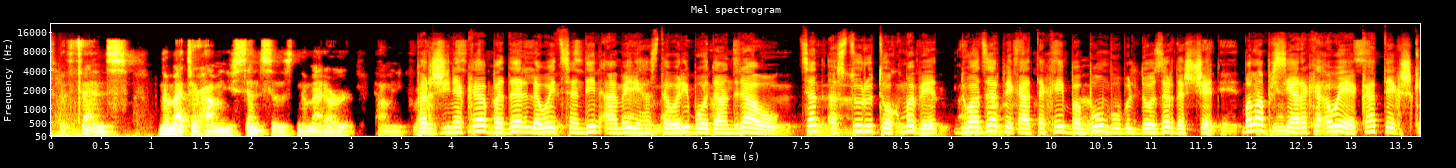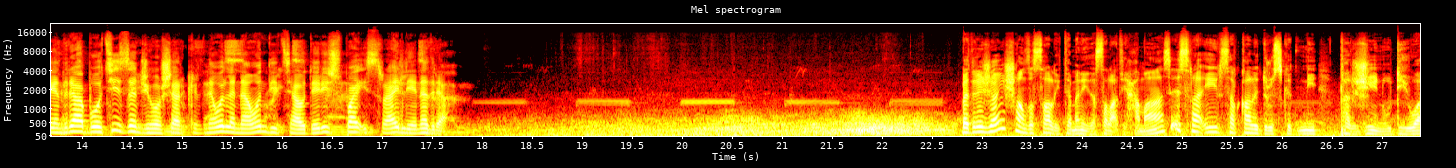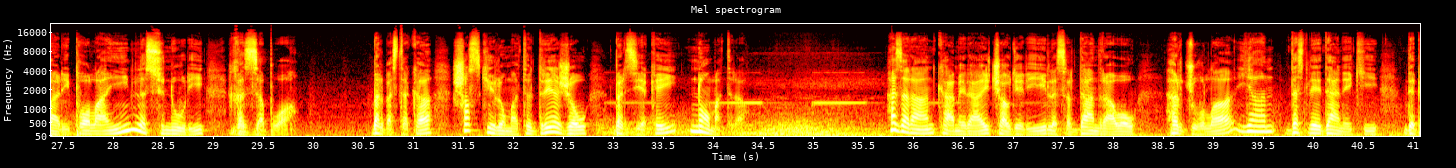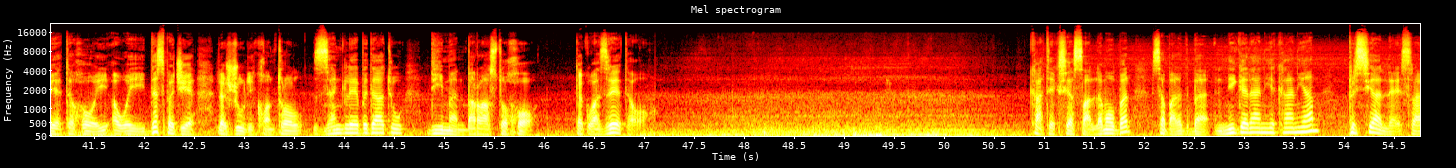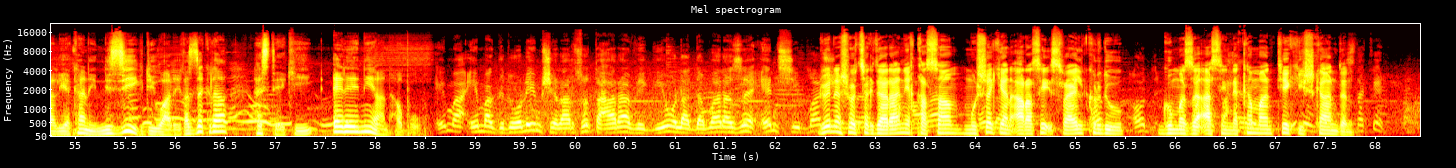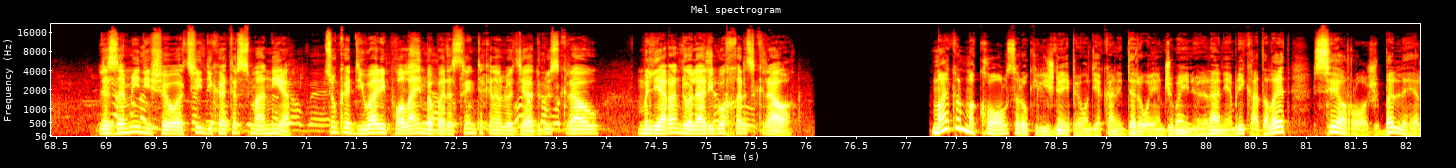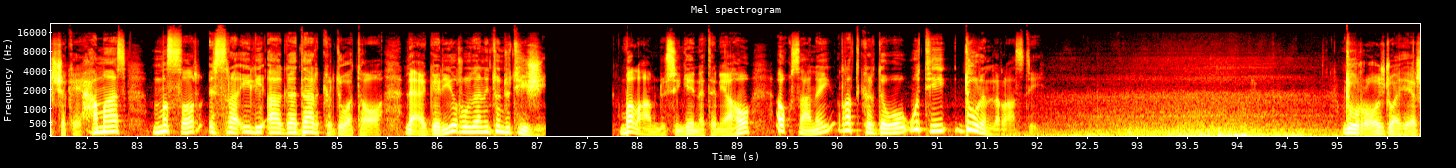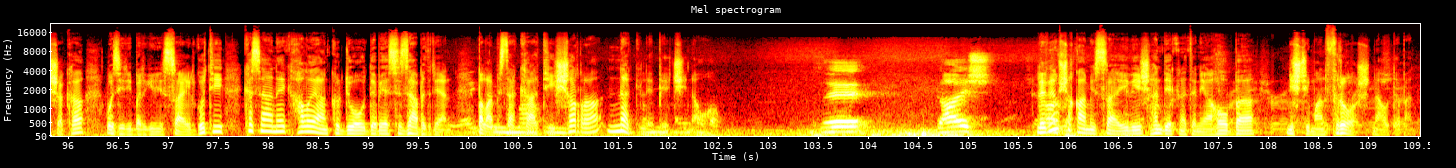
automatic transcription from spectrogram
پەرژینەکە بەدەر لەوەی چەندین ئامێری هەستەوەری بۆ دانراوە و چەند ئەستور و تۆکمە بێت دواجار پێکاتەکەی بە بۆمب و بلدۆزەر دەشچێت بەڵام پرسیارەکە ئەوەیە کاتێک شکێنرا بۆچی زەنجی هۆشارکردنەوە لە ناوەندی چاودێری سوپای ئیسرائیل لێنەدرا؟ بە درێژایی شانزە ساڵی تەمەنی دەسەڵاتی حەماس، ئیسرائیل سەرقاڵی دروستکردنی پەرژین و دیواری پۆڵایین لە سنووری غەززە بووە. بەربەستەکە شەست کیلۆمەتر درێژە و بەرزییەکەی نۆ مەترە. هەزاران کامێرای چاودێریی لەسەر دانراوە و هەر جووڵە یان دەست لێدانێکی دەبێتە هۆی ئەوەی دەستبەجێ لە ژووری کۆنترۆڵ زەنگ لێ بدات و دیمەن بە ڕاستەوخۆ دەگوازرێتەوە. کاتێک سێ ساڵ لەمەوبەر سەبارەت بە نیگەرانییەکانیان پرسیار لە ئیسرائیلییەکانی نزیک دیواری غەززە کرا، هەستێکی ئەرێنییان هەبوو. دوێنێ شەو چەکدارانی قەسام مووشەکیان ئاراستەی ئیسرائیل کرد و گومەزە ئاسنینەکەمان تێکی شکاندن. لە زەمینیشەوە چی دیکە ترسمان نییە، چونکە دیواری پۆڵاین بە بەرزترین تەکنەلۆجیا دروست کرا و ملیاران دۆلاری بۆ خەرج کراوە. مایکڵ مەکۆڵ، سەرۆکی لیژنەی پەیوەندییەکانی دەرەوەی ئەنجومەنی نوێنەرانی ئەمریکا دەڵێت، سێ ڕۆژ بەر لە هێرشەکەی حەماس، میسڕ ئیسرائیلی ئاگادار کردووەتەوە لە ئەگەری ڕوودانی توندوتیژی. بەڵام نووسینگەی نەتەنیاهۆ ئەو قسانەی ڕەت کردەوە و وتی دوورن لە ڕاستی. دوو ڕۆژ دوای هێرشەکە، وەزیری بەرگری ئیسرائیل گوتی، کەسانێک هەڵەیان کردووە و دەبێت سزا بدرێن، بەڵام ئێستا کاتی شەڕە نەک لێپێچینەوە. لەنێو شەقامی ئیسرائیلیش هەندێک نەتەنیاهۆ بە نیشتیمان فرۆش ناو دەبەن،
